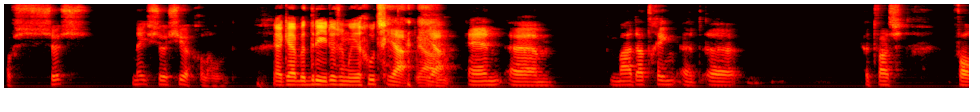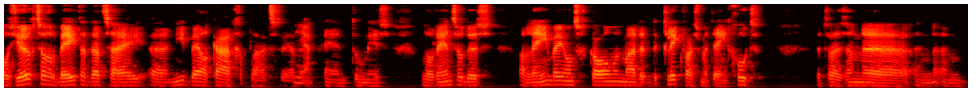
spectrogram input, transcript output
of zus, nee, zusje geloof ik. Ja, ik heb er drie, dus dan moet je goed zien. Ja, Ja. ja. En, ehm, maar dat ging, het, eh, het was volgens jeugdzorg beter dat zij eh, niet bij elkaar geplaatst werden. Ja. En toen is Lorenzo dus alleen bij ons gekomen, maar de, de klik was meteen goed. Het was een, eh, een, een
